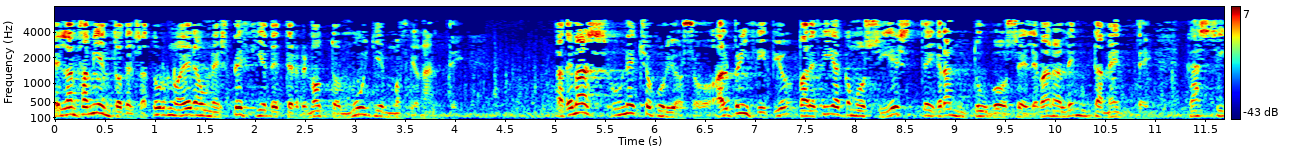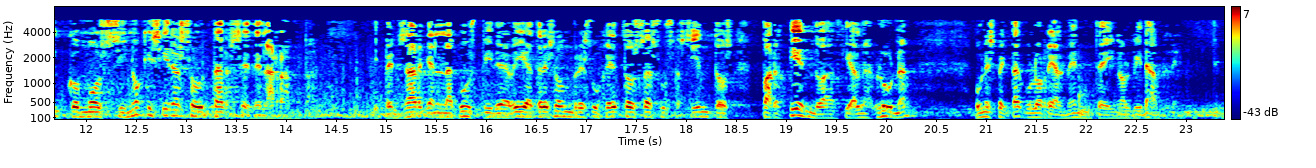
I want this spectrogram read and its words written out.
El lanzamiento del Saturno era una especie de terremoto muy emocionante. Además, un hecho curioso. Al principio parecía como si este gran tubo se elevara lentamente, casi como si no quisiera soltarse de la rampa. Y pensar que en la cúspide había tres hombres sujetos a sus asientos partiendo hacia la luna, un espectáculo realmente inolvidable.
